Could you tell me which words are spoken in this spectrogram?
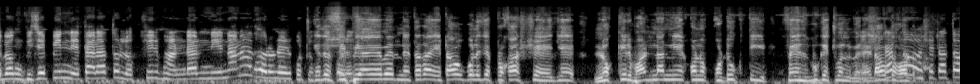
এবং বিজেপির নেতারা তো লক্ষ্মীর ভান্ডার নিয়ে নানা ধরনের কটূক্তি কিন্তু সিপিআইএম এর নেতারা এটাও বলেছে প্রকাশ্যে যে লক্ষ্মীর ভান্ডার নিয়ে কোনো কটুক্তি ফেসবুকে চলবে না এটাও তো তো সেটা তো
